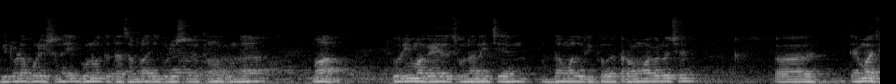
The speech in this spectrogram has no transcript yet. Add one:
ભિલોડા પોલીસ એક ગુનો તથા શામળાજી પોલીસ સ્ટેશન ત્રણ ગુનામાં ચોરીમાં ગયેલ સોનાની ચેન મુદ્દામાલ રિકવર કરવામાં આવેલો છે. તેમજ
